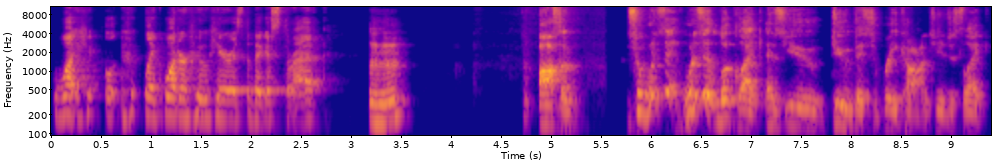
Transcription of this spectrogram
what he- l- who- like what or who here is the biggest threat? Mm-hmm. Awesome. So what does it what does it look like as you do this recon? Do you just like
